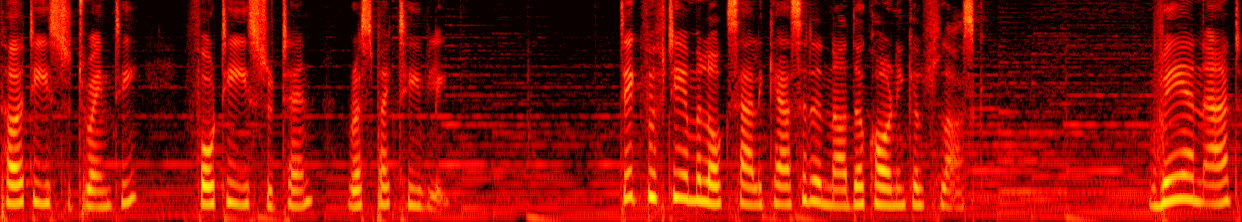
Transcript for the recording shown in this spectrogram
30 is to 20, 40 is to 10 respectively. Take 50 ml oxalic acid in another conical flask. Weigh and add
